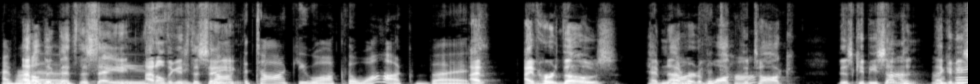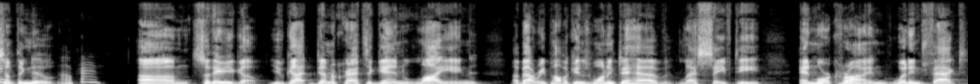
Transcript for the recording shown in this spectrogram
I've heard. I don't think that's the saying. I don't think it's the Talk saying. the talk, you walk the walk. But I, I've heard those. Have not Walk heard of walk the talk? talk. This could be something. That could be something new. okay, Um, so there you go. You've got Democrats again lying about Republicans wanting to have less safety and more crime, when in fact,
